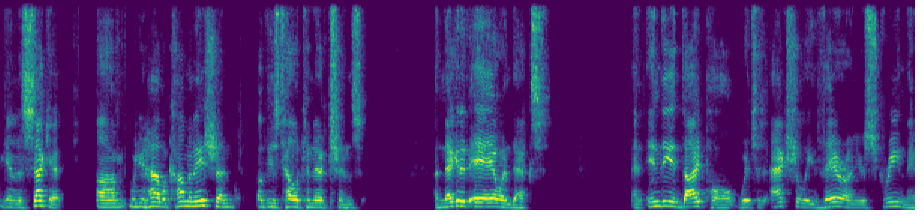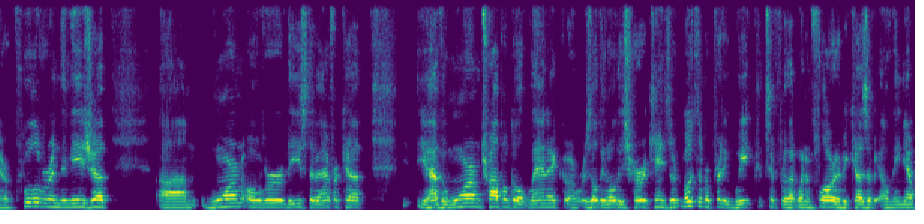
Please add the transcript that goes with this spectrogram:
again in a second. Um, when you have a combination of these teleconnections, a negative AAO index, an Indian dipole, which is actually there on your screen there, cool over Indonesia, um, warm over the east of Africa. You have the warm tropical Atlantic, or uh, resulting in all these hurricanes. Most of them are pretty weak, except for that one in Florida because of El Nino.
